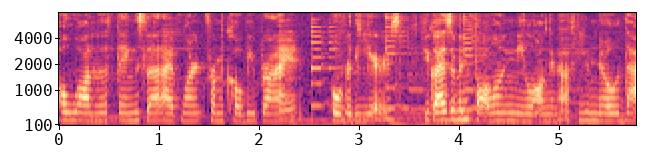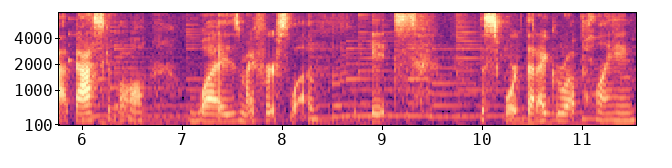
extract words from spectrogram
a lot of the things that I've learned from Kobe Bryant over the years. If you guys have been following me long enough, you know that basketball was my first love. It's the sport that I grew up playing,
